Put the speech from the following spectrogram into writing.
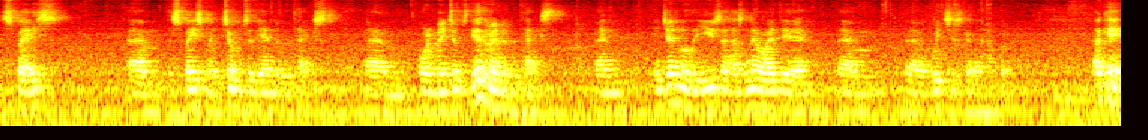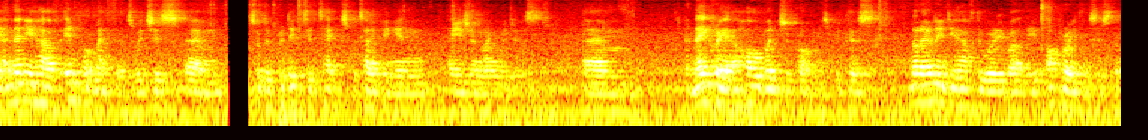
space, um, the space may jump to the end of the text, um, or it may jump to the other end of the text. And in general, the user has no idea um, uh, which is going to happen. Okay, and then you have input methods, which is um, sort of predictive text for typing in Asian languages. Um, and they create a whole bunch of problems because not only do you have to worry about the operating system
